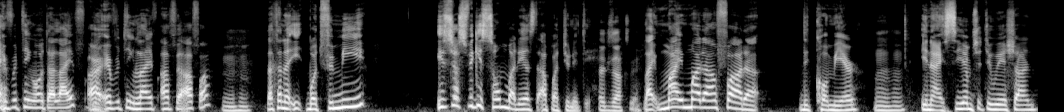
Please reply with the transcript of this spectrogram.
everything out of life or Yeah. everything life after offer. Mm-hmm. It. But for me, it's just to give somebody else the opportunity. Exactly. Like my mother and father did come here Mm-hmm. in a same situation.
